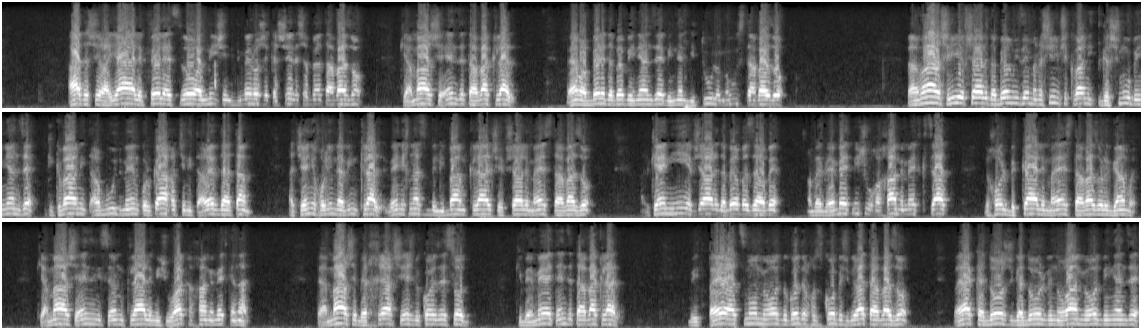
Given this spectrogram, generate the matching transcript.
עד אשר היה לפלא אצלו על מי שנדמה לו שקשה לשבר את האהבה זו, כי אמר שאין זה תאווה כלל, והיה מרבה לדבר בעניין זה, בעניין ביטול ומאוס תאווה זו. ואמר שאי אפשר לדבר מזה עם אנשים שכבר נתגשמו בעניין זה, כי כבר נתערבו דמיהם כל כך עד שנתערב דעתם, עד שאין יכולים להבין כלל, ואין נכנס בליבם כלל שאפשר למאס תאווה זו. על כן אי אפשר לדבר בזה הרבה. אבל באמת מישהו חכם אמת קצת יכול בקל למאס תאווה זו לגמרי, כי אמר שאין זה ניסיון כלל למישהו רק חכם אמת כנ"ל. ואמר שבהכרח שיש בכל זה סוד, כי באמת אין זה תאווה כלל. והתפאר עצמו מאוד בגודל חוזקו בשבירת תאווה זו, והיה קדוש גדול ונורא מאוד בעניין זה.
